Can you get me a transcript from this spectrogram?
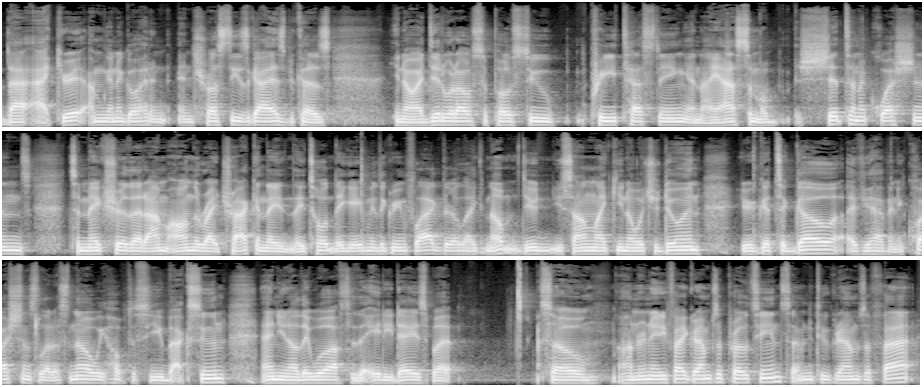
that accurate? I'm gonna go ahead and, and trust these guys because you know, I did what I was supposed to pre-testing and I asked them a shit ton of questions to make sure that I'm on the right track and they they told they gave me the green flag. They're like, "Nope, dude, you sound like you know what you're doing. You're good to go. If you have any questions, let us know. We hope to see you back soon." And you know, they will after the 80 days, but so 185 grams of protein, 72 grams of fat,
